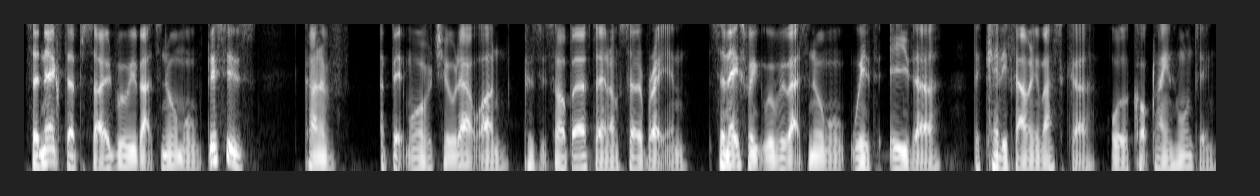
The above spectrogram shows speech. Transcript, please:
So next episode we'll be back to normal. This is kind of a bit more of a chilled out one because it's our birthday and I'm celebrating so next week we'll be back to normal with either the Kelly Family Massacre or the Cock Lane Haunting,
